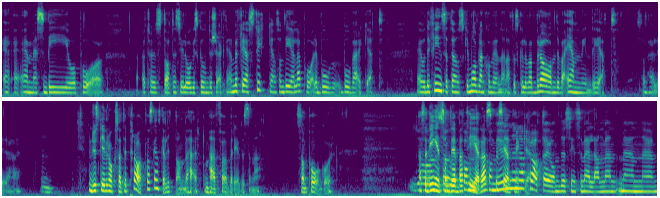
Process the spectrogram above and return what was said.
eh, MSB och på jag tror Statens geologiska undersökningar, med flera stycken som delar på det, Bo, Boverket. Eh, och det finns ett önskemål bland kommunerna att det skulle vara bra om det var en myndighet som höll i det här. Mm. Du skriver också att det pratas ganska lite om det här, de här förberedelserna som pågår. Ja, alltså det är inget som debatteras kom, speciellt mycket? Kommunerna pratar ju om det sinsemellan men, men eh,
